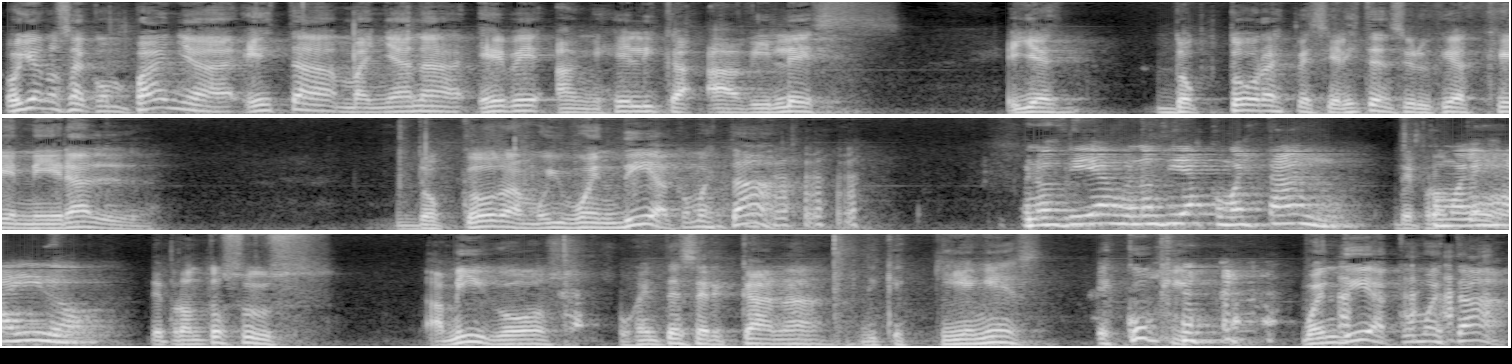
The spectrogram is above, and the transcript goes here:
Hoy nos acompaña esta mañana Eve Angélica Avilés. Ella es doctora especialista en cirugía general. Doctora, muy buen día, ¿cómo está? Buenos días, buenos días, ¿cómo están? ¿Cómo les ha ido? De pronto sus amigos, su gente cercana, que ¿quién es? Es Cookie. Buen día, ¿cómo está?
